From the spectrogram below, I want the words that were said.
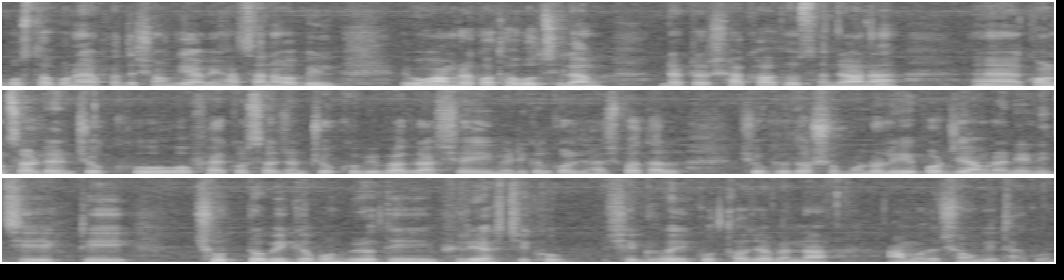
উপস্থাপনায় আপনাদের সঙ্গে আমি হাসান আবাবিল এবং আমরা কথা বলছিলাম ডাক্তার শাখাওয়াত হোসেন রানা কনসালটেন্ট চক্ষু ও ফ্যাকর সার্জন চক্ষু বিভাগ, রাজশাহী মেডিকেল কলেজ হাসপাতাল। সুপ্রিয় দর্শক মণ্ডলী, এ পর্যায়ে আমরা নিয়ে নিচ্ছি একটি ছোট্ট বিজ্ঞাপন বিরতি। ফিরে আসছি খুব শীঘ্রই, কোথাও যাবেন না, আমাদের সঙ্গে থাকুন।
